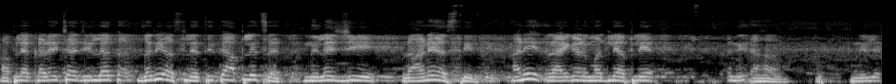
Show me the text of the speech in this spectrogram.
आपल्या कडेच्या जिल्ह्यात जरी असले तिथे आपलेच आहेत. निलेशजी राणे असतील. आणि रायगडमधले आपले नि हां. निलेश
